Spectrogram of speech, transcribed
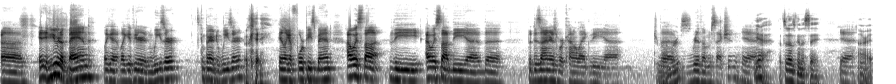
Uh, if you're in a band, like a like if you're in Weezer, compared to Weezer, Okay. in like a four piece band, I always thought the I always thought the uh, the the designers were kind of like the uh, Drummers? the rhythm section. Yeah, Yeah, that's what I was going to say. yeah. All right.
